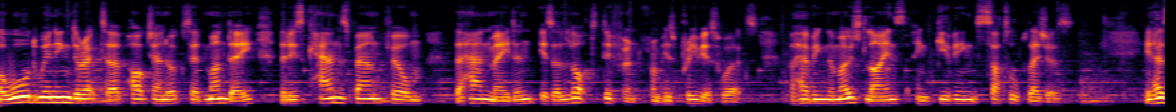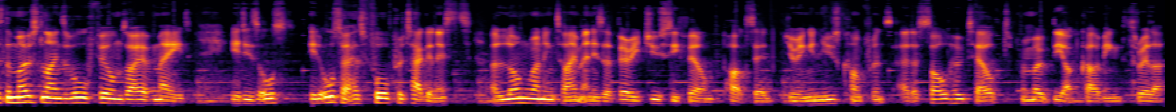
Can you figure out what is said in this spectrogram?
Award-winning director Park Chan-wook said Monday that his Cannes-bound film The Handmaiden is a lot different from his previous works for having the most lines and giving subtle pleasures. It has the most lines of all films I have made. It is also it also has four protagonists, a long running time, and is a very juicy film, Park said during a news conference at a Seoul hotel to promote the upcoming thriller.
